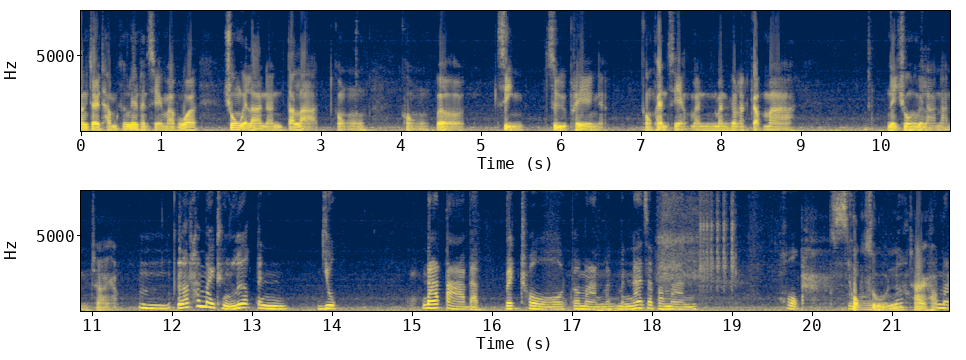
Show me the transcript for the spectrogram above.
ตั้งใจทำเครื่องเล่นแผ่นเสียงมาเพราะว่าช่วงเวลานั้นตลาดของของเอ่อสิ่งสื่อเพลงเนี่ยของแผ่นเสียงมันมันกำลังกลับมาในช่วงเวลานั้นใช่ครับ อืมแล้วทำไมถึงเลือกเป็นยุคหน้าตาแบบ เรโทรประมาณมันมันน่าจะประมาณหกศูนย์60ใช่ครับใช่ไหม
